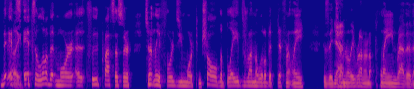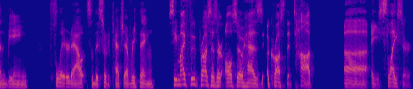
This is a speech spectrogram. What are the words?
Really? It's, it's a little bit more, a food processor certainly affords you more control. The blades run a little bit differently because they Yeah. generally run on a plane rather than being flared out. So they sort of catch everything. see, my food processor also has across the top, uh, a slicer.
